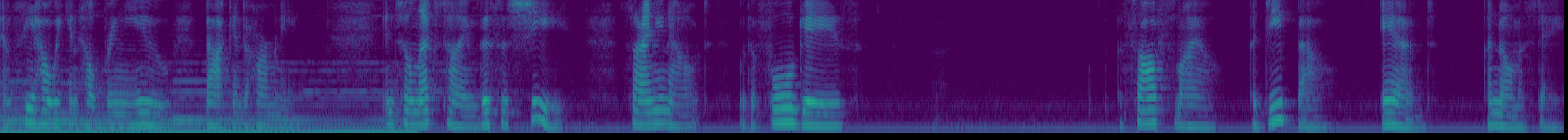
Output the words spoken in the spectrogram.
and see how we can help bring you back into harmony. Until next time, this is She signing out with a full gaze, a soft smile, a deep bow, and a namaste.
